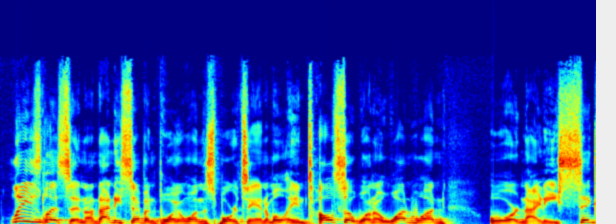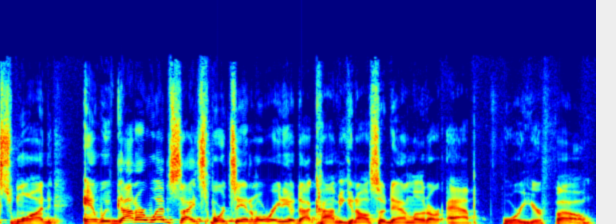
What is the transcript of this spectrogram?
please listen on 97.1 The Sports Animal in Tulsa, 1011 or 96.1. And we've got our website, sportsanimalradio.com. You can also download our app for your phone.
